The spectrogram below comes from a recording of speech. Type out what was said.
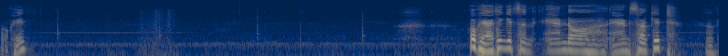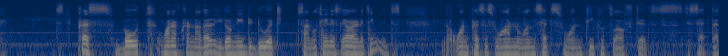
okay okay I think it's an AND or AND circuit okay just press both one after another you don't need to do it simultaneously or anything just you know, one presses one, one sets one TFLOP to, to set that.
